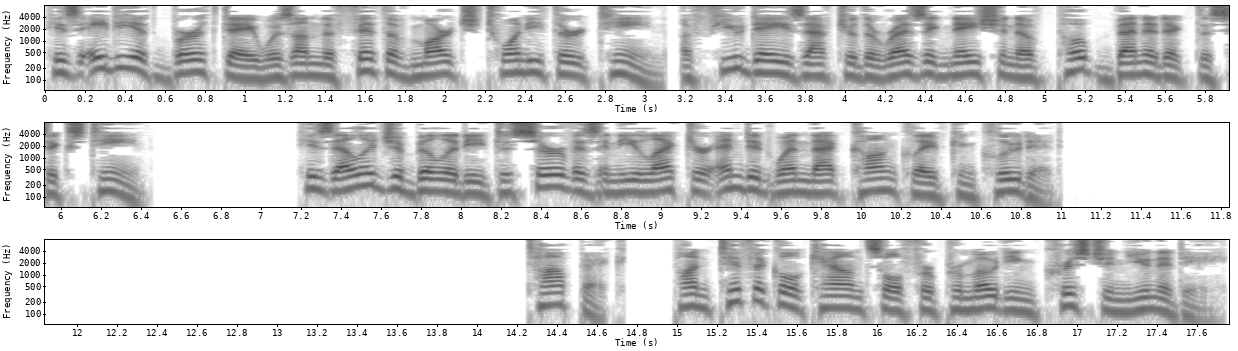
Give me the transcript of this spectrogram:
His 80th birthday was on 5 March 2013, a few days after the resignation of Pope Benedict XVI. His eligibility to serve as an elector ended when that conclave concluded. Pontifical Council for Promoting Christian Unity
